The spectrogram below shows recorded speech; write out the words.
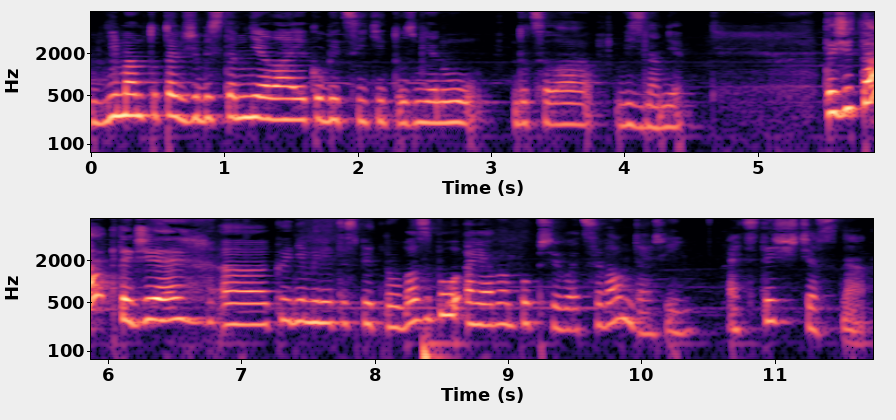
vnímám to tak, že byste měla jakoby cítit tu změnu docela významně. Takže tak, takže uh, klidně mi dejte zpětnou vazbu a já vám popřeju, ať se vám daří ať jste šťastná.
